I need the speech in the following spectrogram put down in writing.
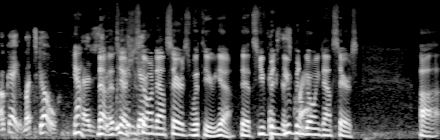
Okay, let's go. Yeah, 'Cause no, it's, yeah, can she's get- going downstairs with you. Yeah, that's you've Fix been you've been going downstairs. Uh,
